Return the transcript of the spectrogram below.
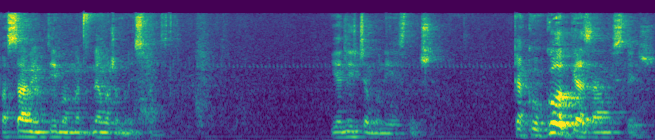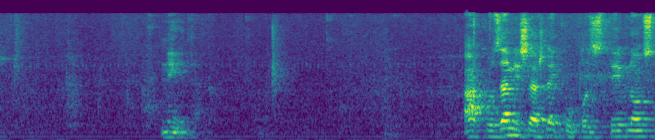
pa samim timom ne možemo ni shvatiti. Jer ničemu nije slično. Kako god ga zamisliš, nije tako. Ako zamišljaš neku pozitivnost,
